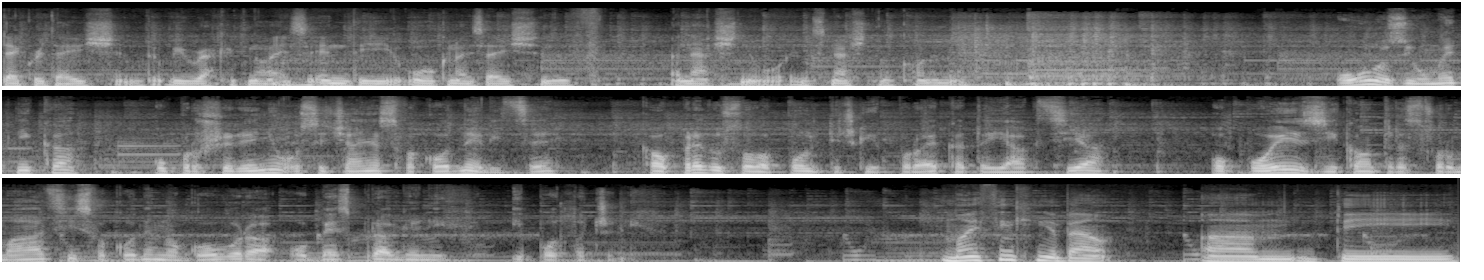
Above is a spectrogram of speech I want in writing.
degradation that we recognize in the organization of a national or international economy. O ulozi umetnika, o proširenju osjećanja svakodnevice kao preduslova političkih projekata i akcija, o poeziji kao transformaciji svakodnevnog govora obespravljenih i potlačenih. My thinking about um, the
